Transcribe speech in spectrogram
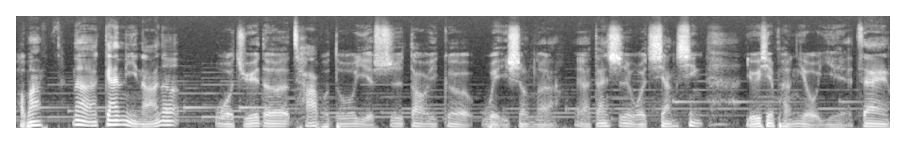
好吧？那甘你拿呢？我觉得差不多也是到一个尾声了，呃，但是我相信。有一些朋友也在，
